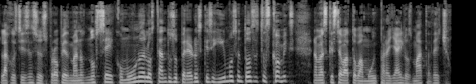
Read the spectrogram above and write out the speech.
la justicia en sus propias manos. No sé, como uno de los tantos superhéroes que seguimos en todos estos cómics. Nada más que este vato va muy para allá y los mata, de hecho.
